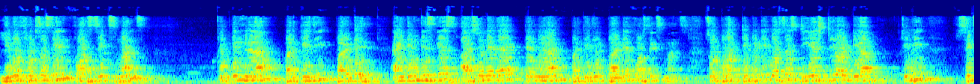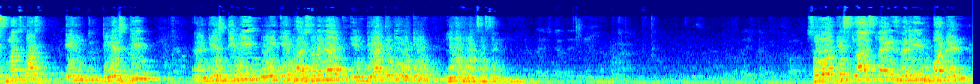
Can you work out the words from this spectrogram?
levofloxacin for 6 months 15 milligram per kg per day. And in this case, isoniazide 10 milligram per kg per day for 6 months. So both TPT courses, DST or DRTB, 6 months course. In DST, uh, DSTB we give isoniazide, in DRTB we give levofloxacin. So this last slide is very important.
